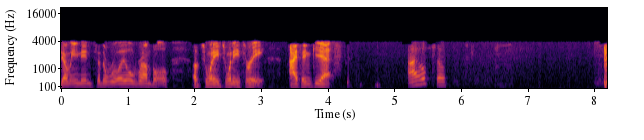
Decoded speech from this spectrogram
going into the Royal Rumble of 2023? I think yes. I hope so.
